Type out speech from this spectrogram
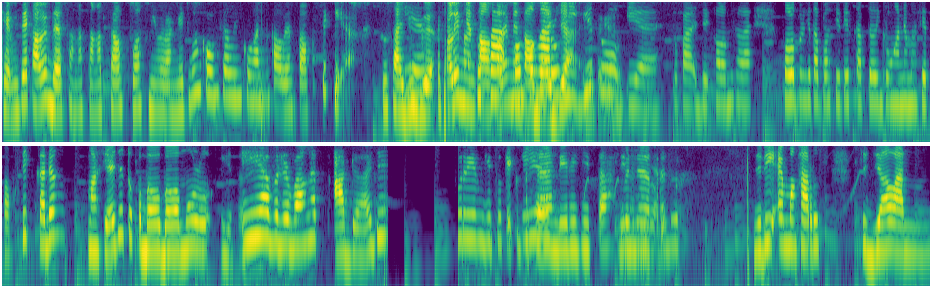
Kayak misalnya kalian udah sangat-sangat self love nih orangnya, cuman kalau misalnya lingkungan kalian toxic ya susah Iya. juga. Kecuali mental suka kalian mental baja gitu, gitu kan. iya suka kalau misalnya walaupun kita positif tapi lingkungannya masih toksik kadang masih aja tuh ke bawah-bawah mulu gitu Iya, bener banget. Ada aja kurin gitu kayak kepercayaan diri kita. gitu. bener aduh Jadi emang harus sejalan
